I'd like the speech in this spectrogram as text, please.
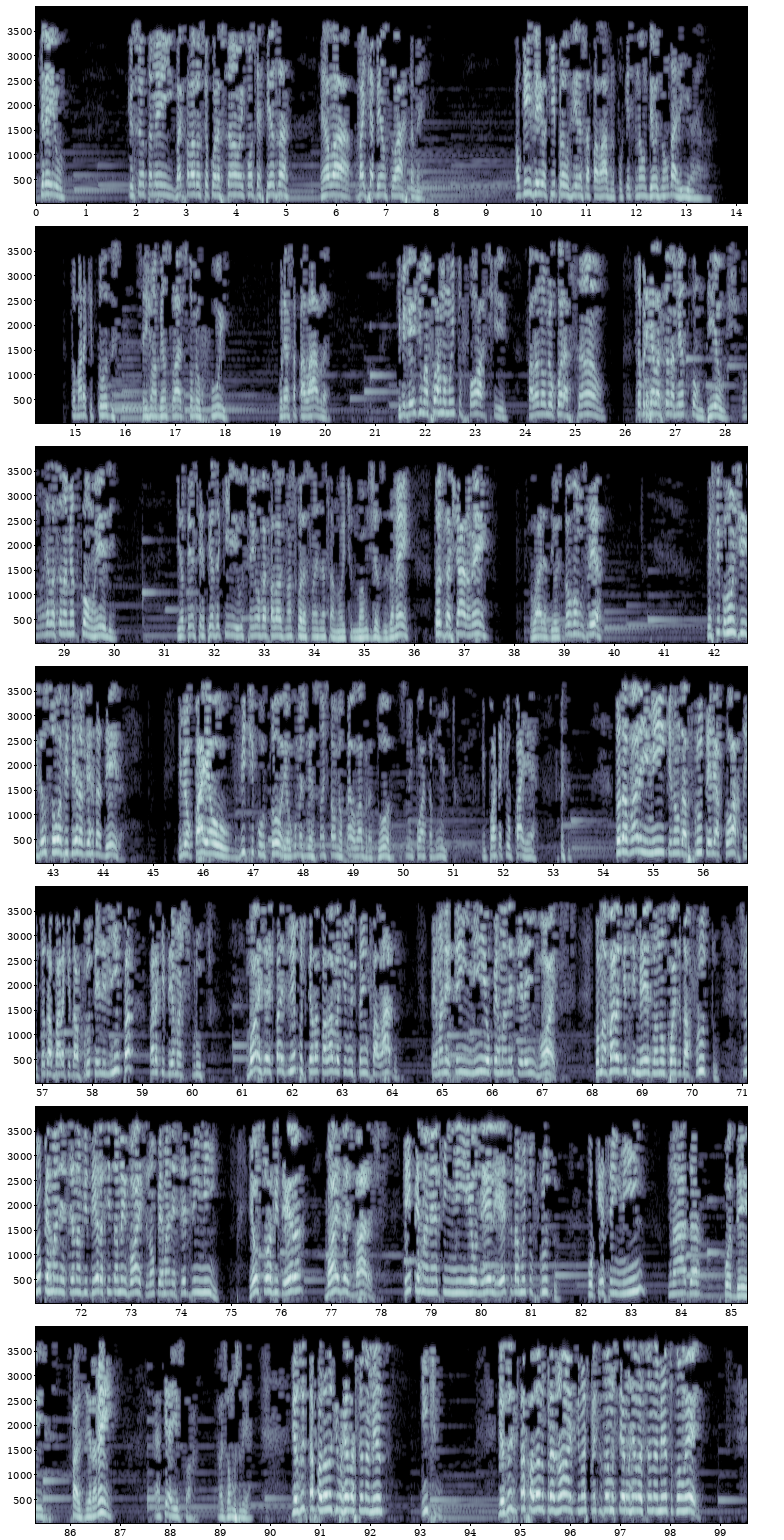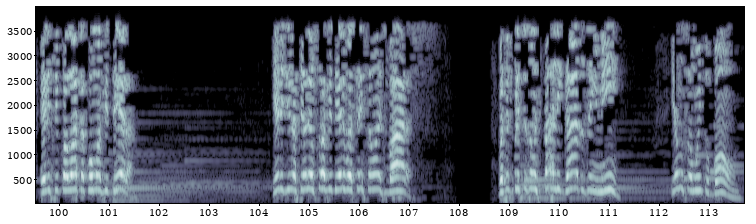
creio que o Senhor também vai falar ao seu coração e com certeza ela vai te abençoar também. Alguém veio aqui para ouvir essa palavra, porque senão Deus não daria ela. Tomara que todos sejam abençoados como eu fui por essa palavra, que me veio de uma forma muito forte, falando ao meu coração sobre relacionamento com Deus, um relacionamento com Ele. E eu tenho certeza que o Senhor vai falar aos nossos corações nessa noite, no nome de Jesus. Amém? Todos acharam, amém? Glória a Deus. Então vamos ler. Versículo 1 diz, Eu sou a videira verdadeira. E meu pai é o viticultor. Em algumas versões está o meu pai é o lavrador. Isso não importa muito. O importa é que o pai é. toda vara em mim que não dá fruto, ele a corta. E toda vara que dá fruto, ele limpa para que dê mais fruto. Vós já estáis limpos pela palavra que vos tenho falado. Permanecei em mim, eu permanecerei em vós. Como a vara de si mesma não pode dar fruto, se não permanecer na videira, assim também vós, se não permanecerdes em mim. Eu sou a videira, vós as varas. Quem permanece em mim e eu nele, esse dá muito fruto. Porque sem mim nada podeis fazer. Amém? Até aí só. Nós vamos ler. Jesus está falando de um relacionamento íntimo. Jesus está falando para nós que nós precisamos ter um relacionamento com Ele. Ele se coloca como a videira. E ele diz assim, olha, eu sou a videira e vocês são as varas. Vocês precisam estar ligados em mim. E eu não sou muito bom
